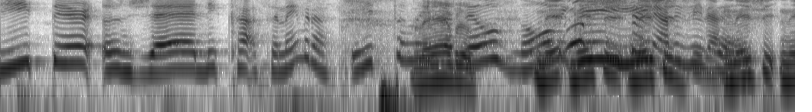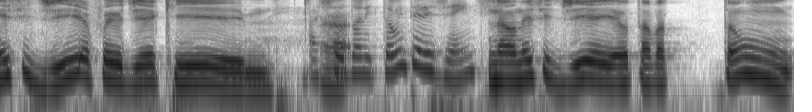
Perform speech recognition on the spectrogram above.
Peter, Angélica, você lembra? Eita, lembra Lembro. até os nomes. Ne- nesse, nesse, nesse, nesse dia foi o dia que. Achei Ah. o Doni tão inteligente. Não, nesse dia eu tava tão,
